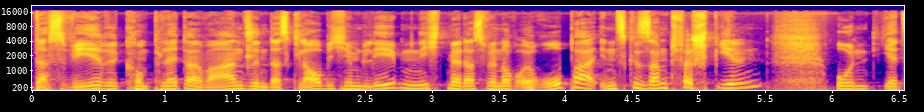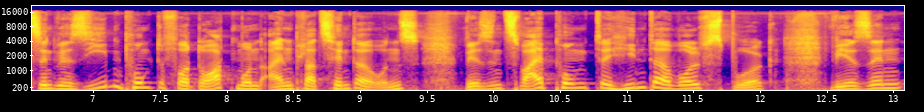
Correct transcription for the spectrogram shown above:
das wäre kompletter Wahnsinn. Das glaube ich im Leben nicht mehr, dass wir noch Europa insgesamt verspielen. Und jetzt sind wir sieben Punkte vor Dortmund, einen Platz hinter uns. Wir sind zwei Punkte hinter Wolfsburg. Wir sind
